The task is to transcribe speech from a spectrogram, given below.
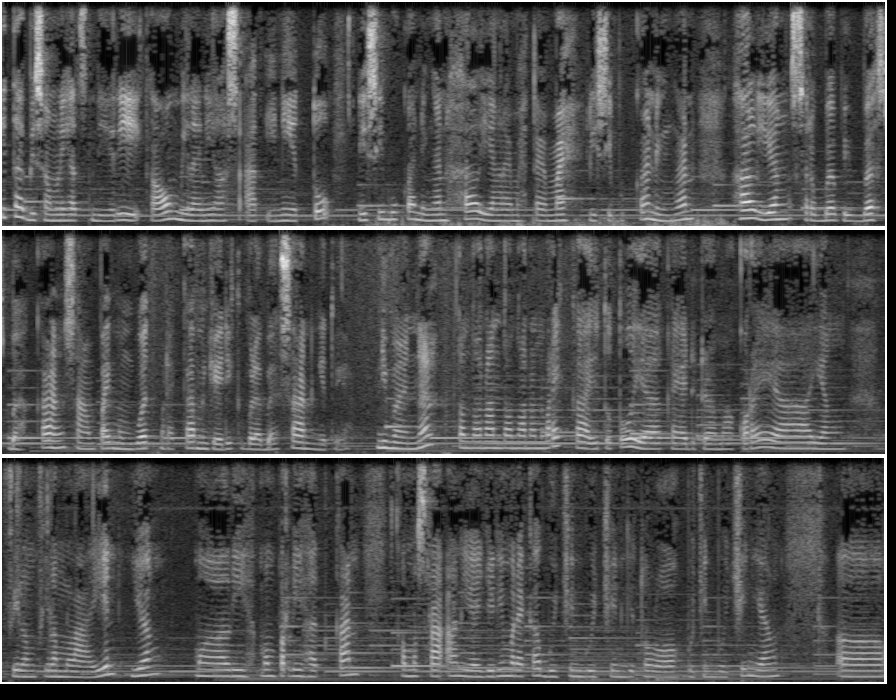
kita bisa melihat sendiri kaum milenial saat ini itu disibukkan dengan hal yang remeh-temeh, disibukkan dengan hal yang serba bebas bahkan sampai membuat mereka menjadi kebelabasan gitu ya. Di mana tontonan-tontonan mereka itu tuh ya kayak di drama Korea yang film-film lain yang melih memperlihatkan kemesraan ya jadi mereka bucin-bucin gitu loh bucin-bucin yang uh,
